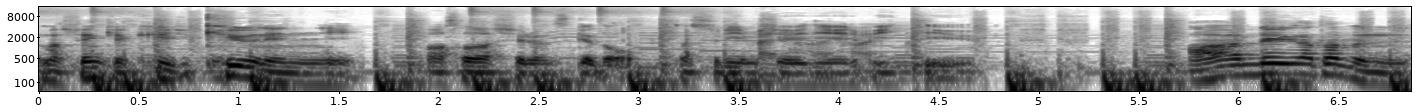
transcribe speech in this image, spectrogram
まあ、1999年にパーソ出してるんですけど「スリームシェイディ LP」っていう、あれが多分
